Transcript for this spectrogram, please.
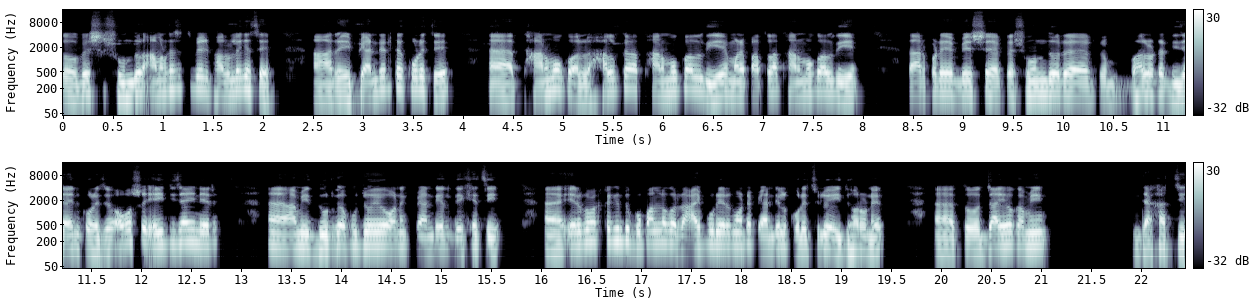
তো বেশ সুন্দর। আমার কাছে তো বেশ ভালো লেগেছে। আর এই প্যান্ডেলটা করেছে থার্মোকল, হালকা থার্মোকল দিয়ে মানে পাতলা থার্মোকল দিয়ে, তারপরে বেশ একটা সুন্দর ভালো একটা ডিজাইন করেছে। অবশ্য এই ডিজাইনের আমি দুর্গাপুজোয়ও অনেক প্যান্ডেল দেখেছি। এরকম একটা কিন্তু গোপালনগর, রায়পুর এরকম একটা প্যান্ডেল করেছিল এই ধরনের। তো যাই হোক আমি দেখাচ্ছি।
